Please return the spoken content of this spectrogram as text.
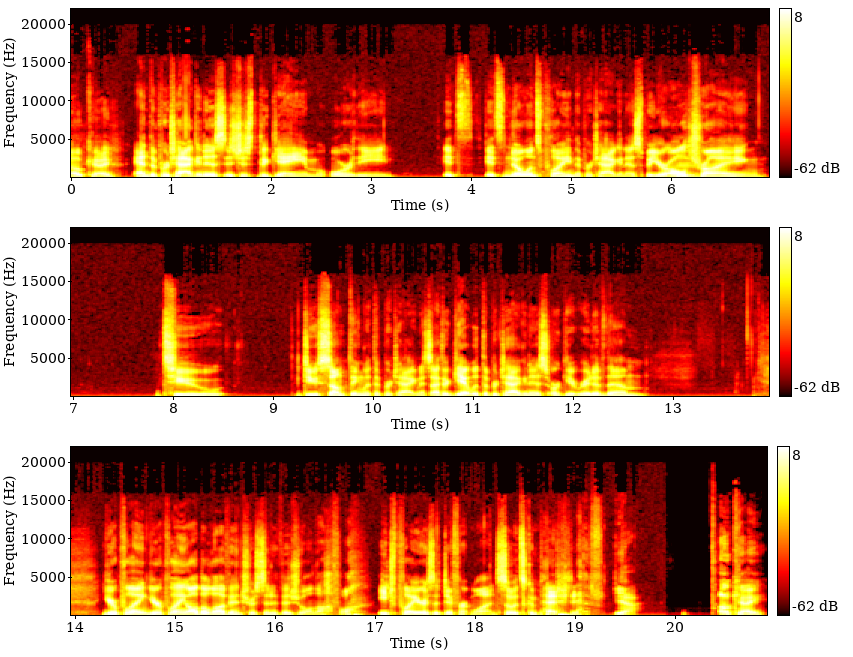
Okay. And the protagonist is just the game or the it's it's no one's playing the protagonist, but you're all mm. trying to do something with the protagonist. Either get with the protagonist or get rid of them. You're playing you're playing all the love interest in a visual novel. Each player is a different one, so it's competitive. Yeah. Okay.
